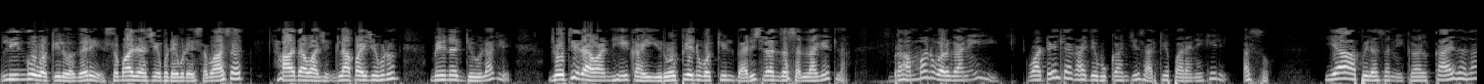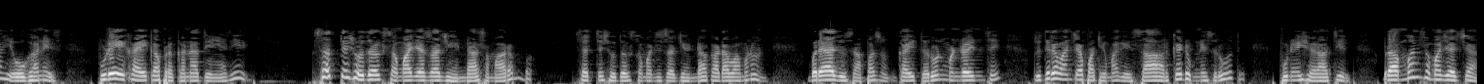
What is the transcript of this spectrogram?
लिंगू वकील वगैरे समाजाचे बडेबडे सभासद हा दावा जिंकला पाहिजे म्हणून मेहनत घेऊ लागले. ज्योतिरावांनीही काही युरोपियन वकील बॅरिस्टरांचा सल्ला घेतला. ब्राह्मण वर्गानेही वाटेल त्या कायदेबुकांची सारखी पारायणी केली. असो. या अपिलाचा निकाल काय झाला हे ओघानेच पुढे एका एका प्रकरणात देण्यात येईल. सत्यशोधक समाजाचा झेंडा समारंभ. सत्यशोधक समाजाचा झेंडा काढावा म्हणून बऱ्याच दिवसांपासून काही तरुण मंडळींचे ज्योतिरावांच्या पाठीमागे सारखे टुकणे सुरू होते. पुणे शहरातील ब्राह्मण समाजाच्या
